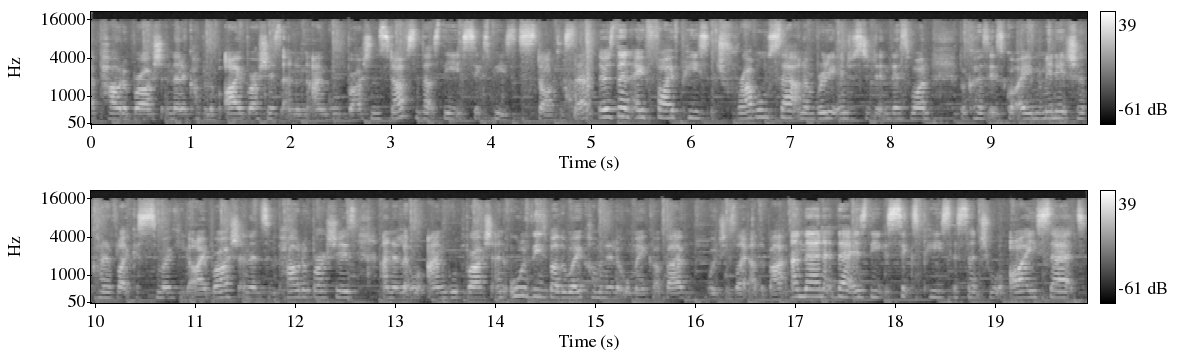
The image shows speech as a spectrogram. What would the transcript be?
a powder brush and then a couple of eye brushes and an angled brush and stuff so that's the six piece starter set. There's then a five piece travel set and I'm really interested in this one because it's got a miniature kind of like a smoky eye brush and then some powder brushes and a little angled brush and all of these by the way come in a little makeup bag which is like at the back and then there is the six piece essential eye set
